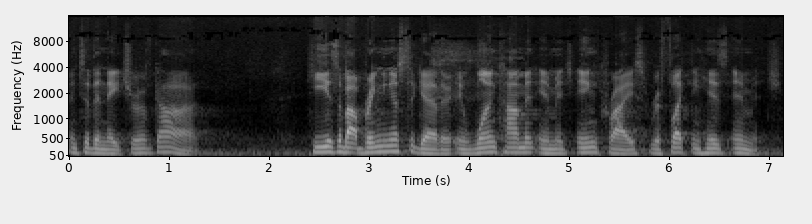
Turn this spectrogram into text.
and to the nature of God. He is about bringing us together in one common image in Christ, reflecting his image.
